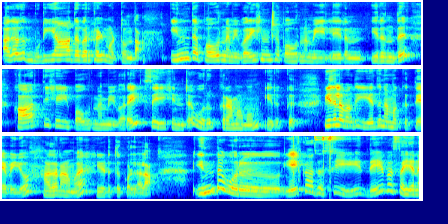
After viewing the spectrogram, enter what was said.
அதாவது முடியாதவர்கள் மட்டும்தான். இந்த பௌர்ணமி வருகின்ற பௌர்ணமியில் இருந்து கார்த்திகை பௌர்ணமி வரை செய்கின்ற ஒரு கிரமமும் இருக்குது இதில் வந்து எது நமக்கு தேவையோ அதை நாம் எடுத்துக்கொள்ளலாம் இந்த ஒரு ஏகாதசி தேவசயன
